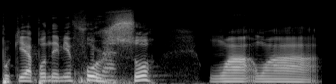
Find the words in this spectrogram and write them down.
Porque a pandemia forçou uma, uma,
